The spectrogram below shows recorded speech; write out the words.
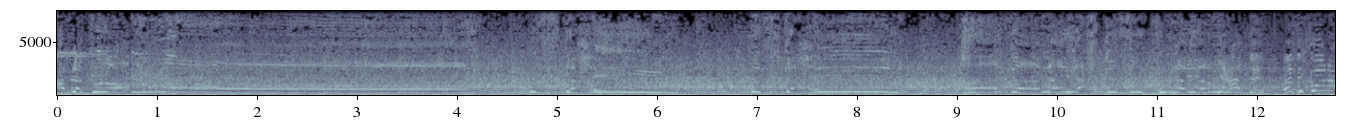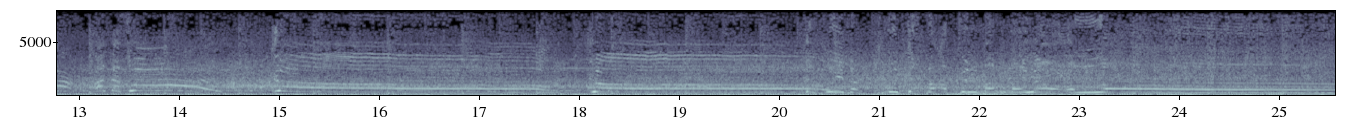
يلعب للكرة. مستحيل. مستحيل. هذا لا يحدث كل يوم. يعدل. هذه كرة. التسويق جول. جول. تصويبة متابعة في المرمى. يا الله.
